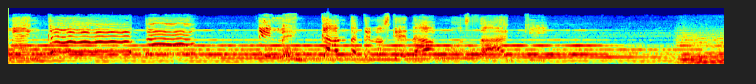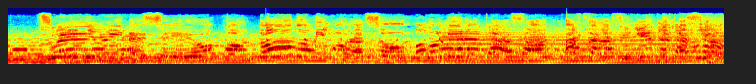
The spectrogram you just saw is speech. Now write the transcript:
¡Me encanta! Y me encanta que nos quedamos aquí. Sueño y deseo con todo mi corazón volver a casa hasta la siguiente ocasión.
